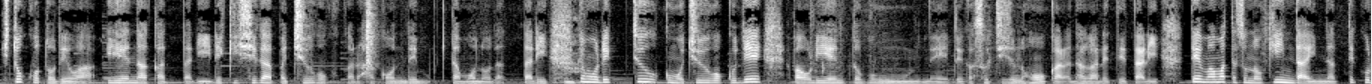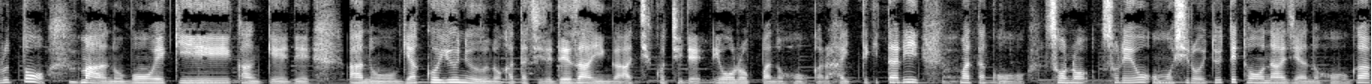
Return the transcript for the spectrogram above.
一言では言えなかったり歴史がやっぱり中国から運んできたものだったり、でも中国も中国でやっぱオリエント文明というかそっちの方から流れてたりで、まあ、またその近代になってくると、まあ、あの貿易関係であの逆輸入の形でデザインがあちこちでヨーロッパの方から入ってきたりまたこうそのそれを面白いと言って東南アジアの方が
